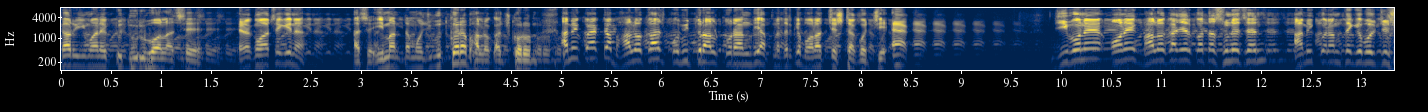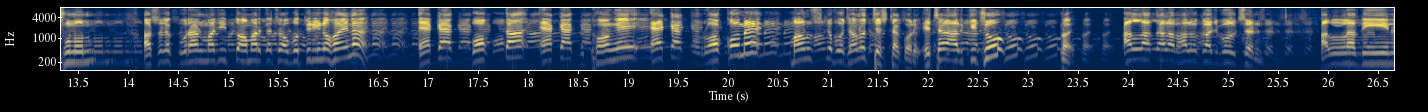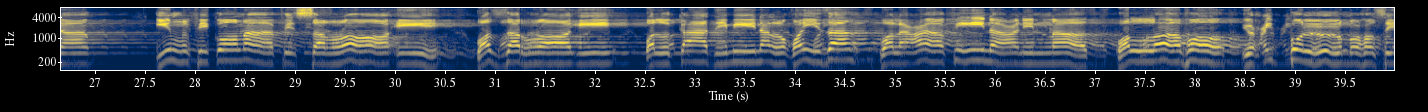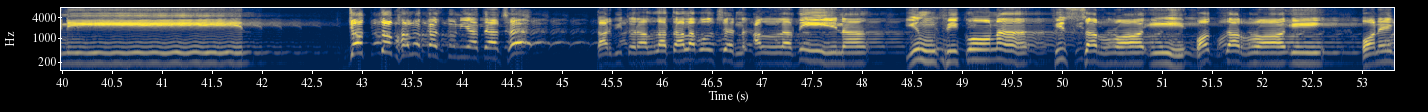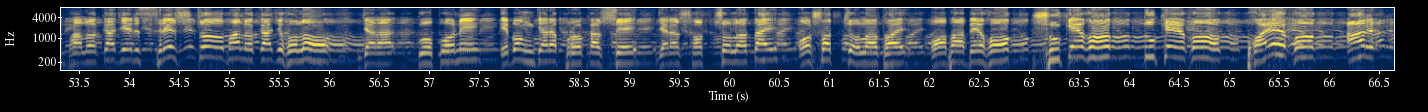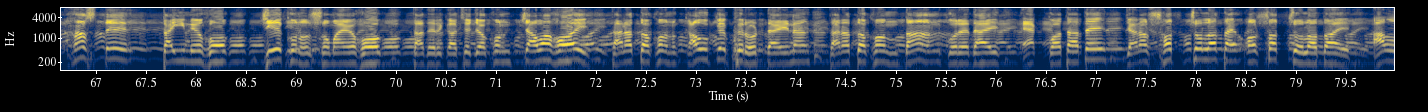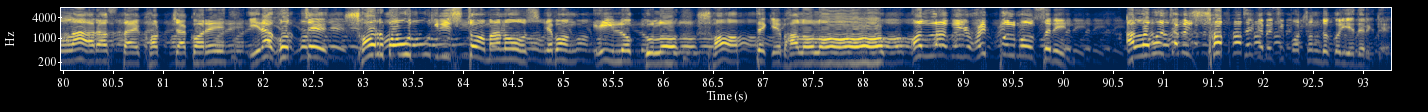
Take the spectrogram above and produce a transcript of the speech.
কারও ইমান একটু দুর্বল আছে। এরকম আছে কিনা? আচ্ছা ইমানটা মজবুত করে ভালো কাজ করুন। আমি কয়েকটা ভালো কাজ পবিত্র আল কোরআন দিয়ে আপনাদেরকে বলার চেষ্টা করছি। এক জীবনে অনেক ভালো কাজের কথা শুনেছেন। আমি কোরআন থেকে বলছি, শুনুন। আসলে কোরআন মাজিদ তো আমার কাছে অবতীর্ণ হয় না। এক এক বক্তা, এক এক ঢঙে, এক এক রকমে মানুষকে বোঝানোর চেষ্টা করে। এছাড়া আর কিছু নয়। আল্লাহ তালা ভালো কাজ বলছেন, আল্লাযীনা ইনফিকুনা ফিস সাররাই والضراء والكاظمين الغيظ والعافين عن الناس والله يحب المحسنين যত ভালো কাজ দুনিয়াতে আছে তার ভিতরে আল্লাহ তাআলা বলছেন আল্লাযীনা ইনফিকুনা ফিস সাররাই ওয়াদ-দাররাই অনেক ভালো কাজের শ্রেষ্ঠ ভালো কাজ হলো যারা গোপনে এবং যারা প্রকাশ্যে, যারা সচ্ছলতায়, অসচ্ছলতায় অভাবে হোক, সুখে হোক, দুঃখে হোক, ভয়ে হোক, আর হাসতে টাইমে হোক, যে কোনো সময় হোক, তাদের কাছে যখন চাওয়া হয়, তারা তখন কাউকে ফেরত দেয় না, তারা তখন দান করে দেয়। এক কথাতে, যারা সচ্ছলতায় অসচ্ছলতায় আল্লাহ রাস্তায় খরচা করে, এরা হচ্ছে সর্ব উৎকৃষ্ট মানুষ এবং এই লোকগুলো সব থেকে ভালো লোক। আল্লাহ আল্লাহ বলছে, আমি সব থেকে বেশি পছন্দ করি এদেরকে।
